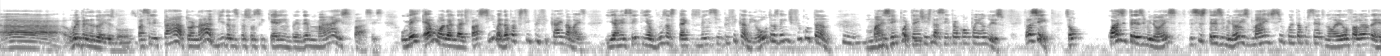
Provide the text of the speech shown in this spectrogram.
a- o empreendedorismo, facilitar, tornar a vida das pessoas que querem empreender mais fáceis. O MEI é uma modalidade fácil, sim, mas dá para simplificar ainda mais. E a Receita, em alguns aspectos, vem simplificando, em outras, vem dificultando. Hum. Mas é importante a gente estar sempre acompanhando isso. Então, assim, são quase 13 milhões. Desses 13 milhões, mais de 50%. Não é eu falando, é,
